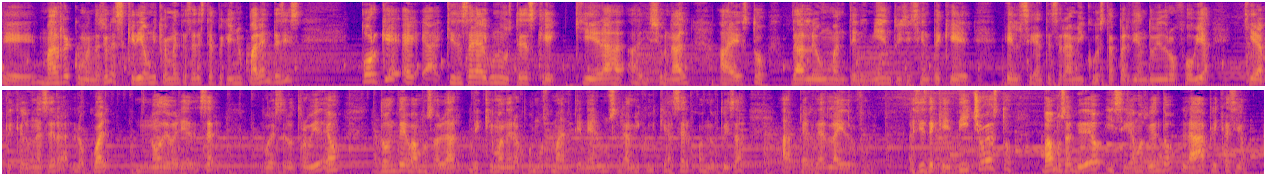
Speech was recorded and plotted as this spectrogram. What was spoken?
eh, más recomendaciones. Quería únicamente hacer este pequeño paréntesis porque eh, quizás hay alguno de ustedes que quiera adicional a esto darle un mantenimiento y si siente que el sellante cerámico está perdiendo hidrofobia, quiere aplicarle una cera, lo cual no debería de ser. Voy a hacer otro video donde vamos a hablar de qué manera podemos mantener un cerámico y qué hacer cuando empieza a perder la hidrofobia. Así es de que dicho esto, vamos al video y sigamos viendo la aplicación.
